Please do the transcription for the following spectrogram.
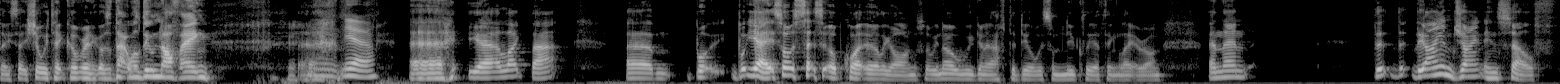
they say, "Shall we take cover?" and he goes, "That will do nothing." Mm, yeah. Uh, yeah, I like that. Um, but but yeah, it sort of sets it up quite early on, so we know we're going to have to deal with some nuclear thing later on, and then the the, the Iron Giant himself,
